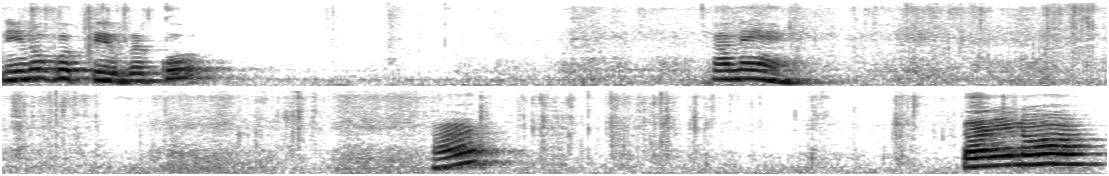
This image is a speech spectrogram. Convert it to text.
ನೀನು ಗೊತ್ತಿರಬೇಕು. ತಾನೇ? ಹಾಂ ತಾನೇನೋ?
